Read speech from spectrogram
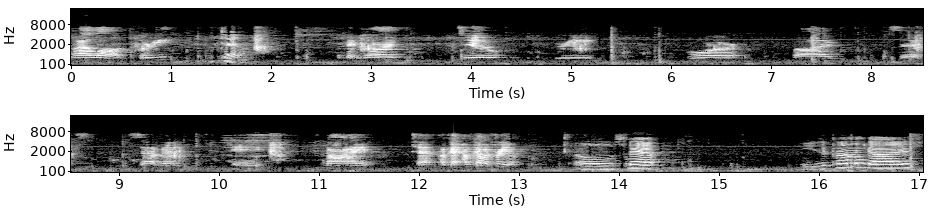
How long? Thirty. Ten. Okay, one, two, three, four, five, six, seven, eight, nine, ten. Okay, I'm coming for you. Oh snap. He's a coming, guys.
